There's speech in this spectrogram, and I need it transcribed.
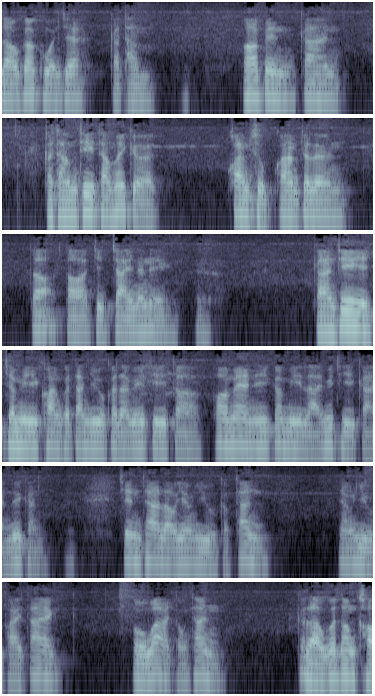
เราก็ควรจะกระทำเพราะเป็นการกระทำที่ทำให้เกิดความสุขความเจริญต่อต่อจิตใจนั่นเอง การที่จะมีความกตัญญูกตเวทีต่อพ่อแม่นี้ก็มีหลายวิธีการด้วยกัน เช่นถ้าเรายังอยู่กับท่าน ยังอยู่ภายใต้โอวาทของท่าน ก็เราก็ต้องเคา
